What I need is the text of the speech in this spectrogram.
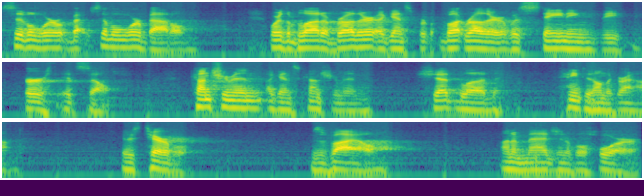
Civil War, Civil War battle where the blood of brother against brother was staining the earth itself. Countrymen against countrymen, shed blood, painted on the ground. It was terrible. It was vile, unimaginable horror.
